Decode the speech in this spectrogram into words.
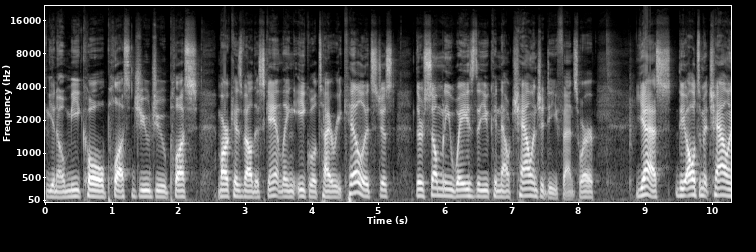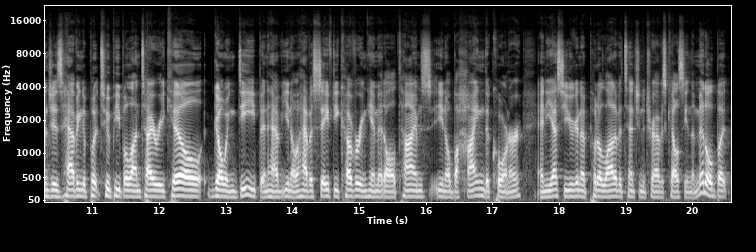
you know, Mecole plus Juju plus Marquez Valdes-Scantling equal Tyreek Hill. It's just there's so many ways that you can now challenge a defense where yes, the ultimate challenge is having to put two people on Tyreek Hill going deep and have, you know, have a safety covering him at all times, you know, behind the corner. And yes, you're going to put a lot of attention to Travis Kelce in the middle, but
